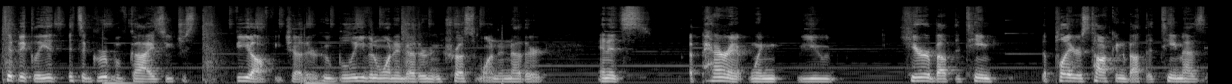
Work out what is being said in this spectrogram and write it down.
typically it's, it's a group of guys who just feed off each other who believe in one another and trust one another and it's apparent when you hear about the team the players talking about the team as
